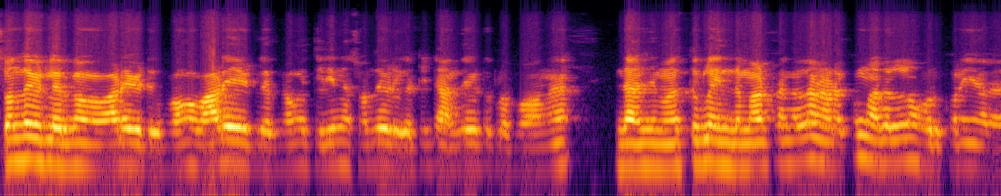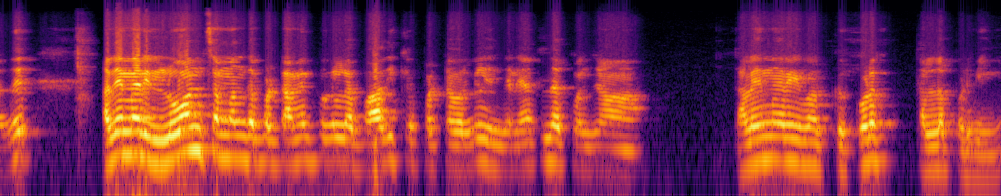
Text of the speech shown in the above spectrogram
சொந்த வீட்டில் இருக்கிறவங்க வாடகை வீட்டுக்கு போவாங்க. வாடகை வீட்டில் இருக்கிறவங்க திடீர்னு சொந்த வீடு கட்டிட்டு அந்த வீட்டுக்குள்ள போவாங்க. இந்த அஞ்சு மாதத்துக்குள்ள இந்த மாற்றங்கள்லாம் நடக்கும். அதெல்லாம் ஒரு குறையும் வராது. அதே மாதிரி லோன் சம்பந்தப்பட்ட அமைப்புகளில் பாதிக்கப்பட்டவர்கள் இந்த நேரத்தில் கொஞ்சம் தலைமறைவாக்கு கூட தள்ளப்படுவீங்க.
